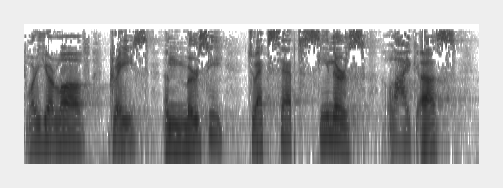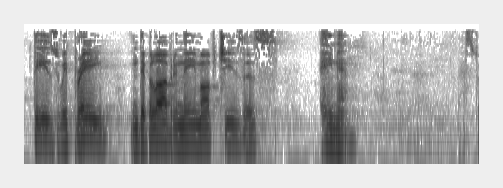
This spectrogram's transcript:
for your love, grace, and mercy to accept sinners like us. This we pray in the beloved name of Jesus. Amen. Pastor.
